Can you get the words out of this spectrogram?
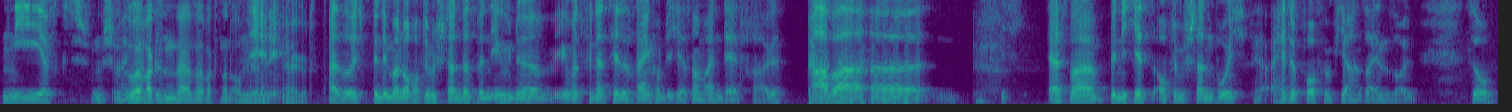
Nee, das ist schon so erwachsen, so erwachsen dann auch nee, nicht. Nee. Ja, gut. Also ich bin immer noch auf dem Stand, dass wenn irgendwie eine, irgendwas Finanzielles reinkommt, ich erstmal meinen Dad frage. Aber äh, ich erstmal bin ich jetzt auf dem Stand, wo ich hätte vor fünf Jahren sein sollen. So,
